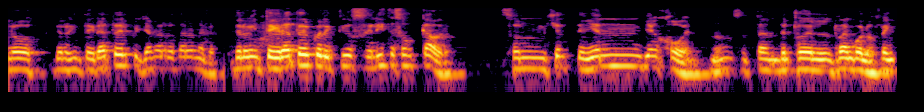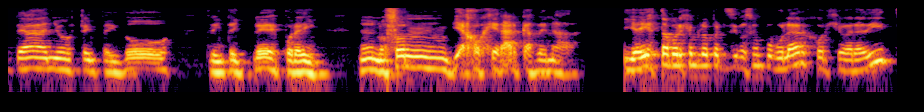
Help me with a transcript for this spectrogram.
los, integrantes del, de los integrantes del colectivo socialista son cabros, son gente bien, bien joven, ¿no? Están dentro del rango de los 20 años, 32, 33, por ahí. No son viejos jerarcas de nada. Y ahí está, por ejemplo, Participación Popular, Jorge Baradit,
